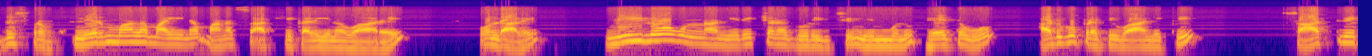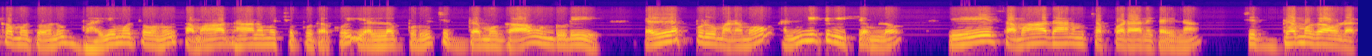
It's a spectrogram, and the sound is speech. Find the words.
దుష్ప్రభు నిర్మలమైన మనస్సాక్షి కలిగిన వారై ఉండాలి. మీలో ఉన్న నిరీక్షణ గురించి మిమ్మును హేతువు అడుగు ప్రతి వానికి సాత్వికముతోను భయముతోను సమాధానము చెప్పుటకు ఎల్లప్పుడూ సిద్ధముగా ఉండు ఎల్లప్పుడూ మనము అన్నిటి విషయంలో ఏ సమాధానం చెప్పడానికైనా సిద్ధముగా ఉండాలి.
